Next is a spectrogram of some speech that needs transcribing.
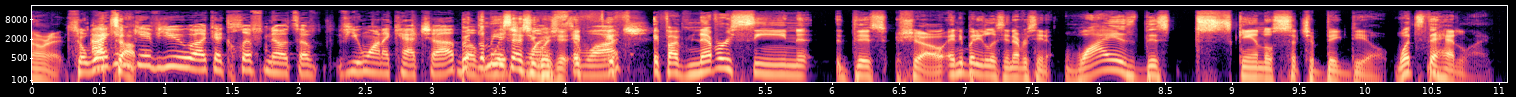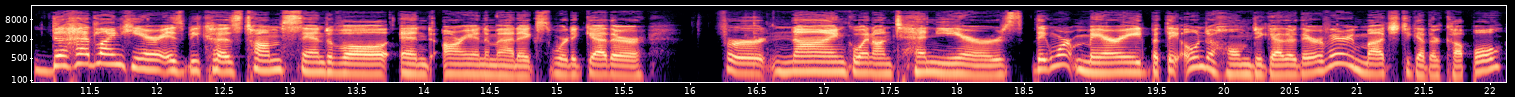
all right. So I can up? give you like a cliff notes of if you want to catch up. but of let me which just ask you a question. If, if, watch. if I've never seen this show, anybody listening never seen it, why is this scandal such a big deal? What's the headline? The headline here is because Tom Sandoval and Ariana Madix were together for nine, going on 10 years. They weren't married, but they owned a home together. They were a very much together couple.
